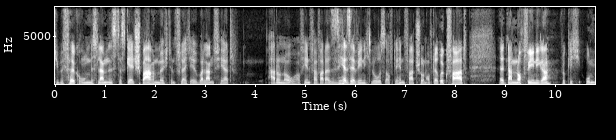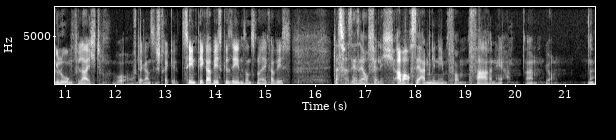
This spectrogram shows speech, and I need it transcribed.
die Bevölkerung des Landes das Geld sparen möchte und vielleicht eher über Land fährt. I don't know. Auf jeden Fall war da sehr, sehr wenig los auf der Hinfahrt schon. Auf der Rückfahrt äh, dann noch weniger. Wirklich ungelogen vielleicht oh, auf der ganzen Strecke. Zehn PKWs gesehen, sonst nur LKWs. Das war sehr, sehr auffällig. Aber auch sehr angenehm vom Fahren her. Ähm, ja. Ne?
